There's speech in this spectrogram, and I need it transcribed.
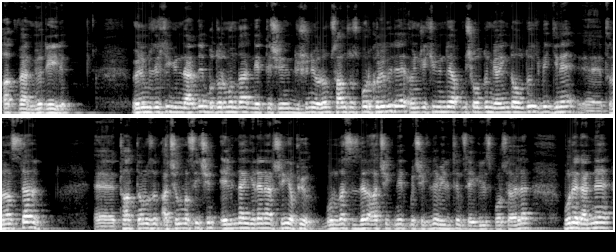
hak vermiyor değilim. Önümüzdeki günlerde bu durumun da netleşeceğini düşünüyorum. Samsunspor Kulübü de önceki günde yapmış olduğum yayında olduğu gibi yine e, transfer e, tahtamızın açılması için elinden gelen her şeyi yapıyor. Bunu da sizlere açık net bir şekilde belirteyim sevgili spor. Bu nedenle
